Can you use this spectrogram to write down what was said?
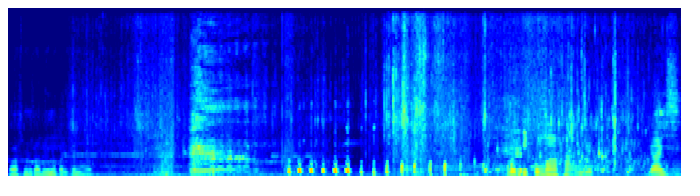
Pas minta dulu kan kan. leutik kumaha ieu guys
